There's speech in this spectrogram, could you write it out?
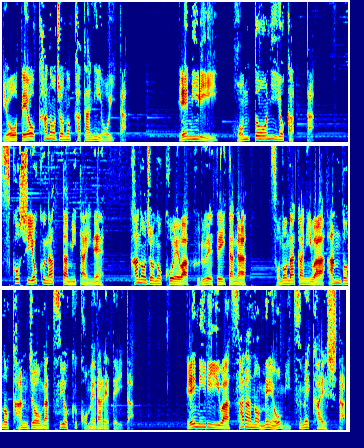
両手を彼女の肩に置いた。エミリー、本当によかった。少し良くなったみたいね。彼女の声は震えていたが、その中には安堵の感情が強く込められていた。エミリーはサラの目を見つめ返した。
